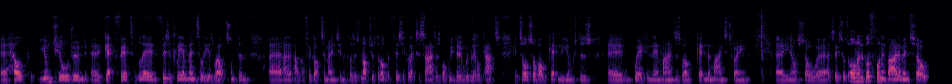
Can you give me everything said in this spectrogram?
uh, help young children uh, get fit, learn physically and mentally as well. It's something uh, and I, I forgot to mention because it's not just about the physical exercises what we do with Little Kats it's also about getting the youngsters uh, working their minds as well, getting the minds trained. Uh, you know, so uh, I'd say so. It's all in a good, fun environment. So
